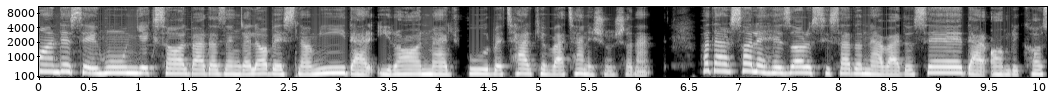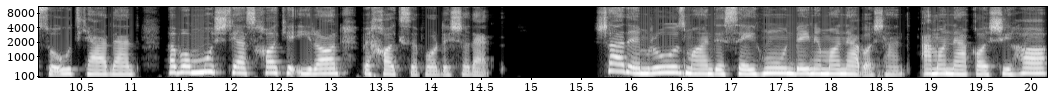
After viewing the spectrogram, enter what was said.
مهندس سیهون یک سال بعد از انقلاب اسلامی در ایران مجبور به ترک وطنشون شدند و در سال 1393 در آمریکا صعود کردند و با مشتی از خاک ایران به خاک سپرده شدند. شاید امروز مهندس سیهون بین ما نباشند اما نقاشی ها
